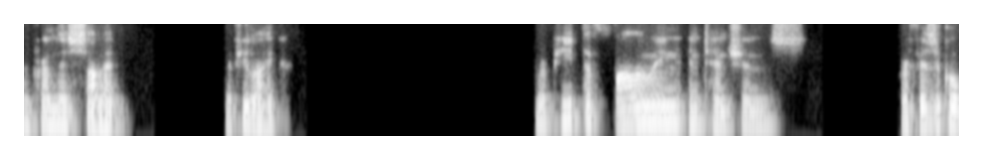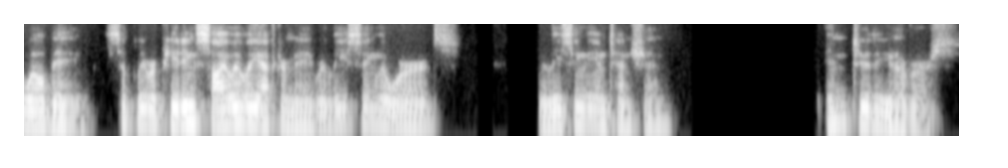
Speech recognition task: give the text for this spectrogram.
And from this summit, if you like, repeat the following intentions for physical well being. Simply repeating silently after me, releasing the words, releasing the intention into the universe.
